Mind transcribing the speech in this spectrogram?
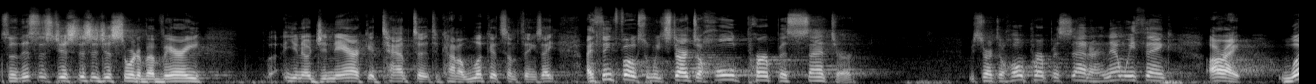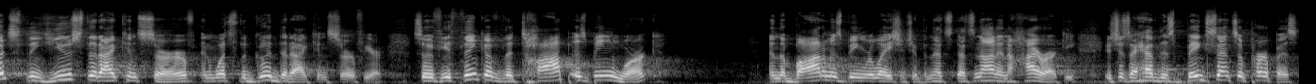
So this is just this is just sort of a very you know generic attempt to, to kind of look at some things. I, I think folks, when we start to hold purpose center, we start to hold purpose center, and then we think, all right, what's the use that I can serve and what's the good that I can serve here? So if you think of the top as being work and the bottom as being relationship, and that's, that's not in a hierarchy, it's just I have this big sense of purpose.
